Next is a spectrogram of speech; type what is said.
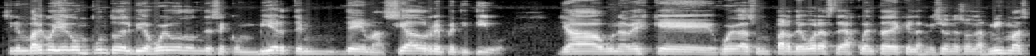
Sin embargo, llega un punto del videojuego donde se convierte demasiado repetitivo. Ya una vez que juegas un par de horas te das cuenta de que las misiones son las mismas.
